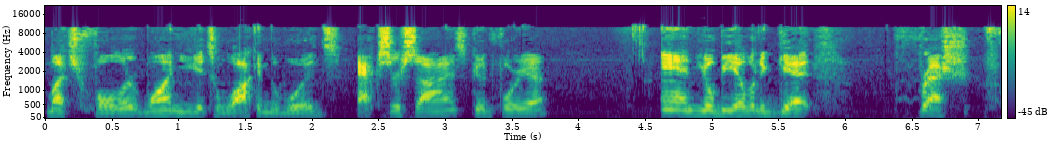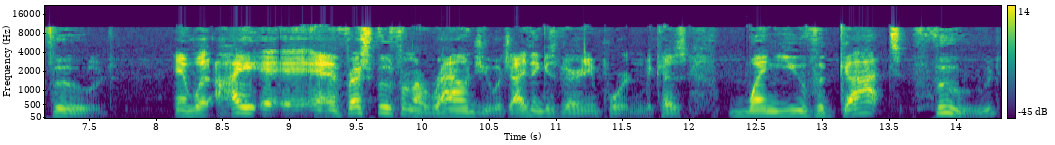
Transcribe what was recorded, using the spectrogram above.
much fuller. One, you get to walk in the woods, exercise, good for you, and you'll be able to get fresh food and what I and fresh food from around you, which I think is very important because when you've got food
